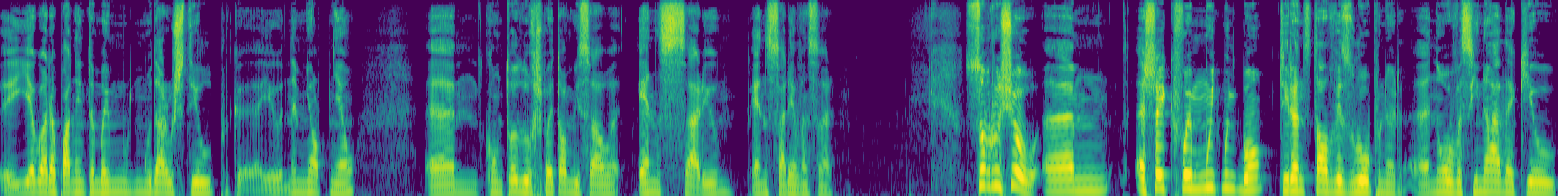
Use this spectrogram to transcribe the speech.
e agora podem também mudar o estilo, porque eu, na minha opinião, um, com todo o respeito ao Misawa, é necessário, é necessário avançar. Sobre o show, um, achei que foi muito, muito bom, tirando talvez o opener. Uh, não houve assim nada que eu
